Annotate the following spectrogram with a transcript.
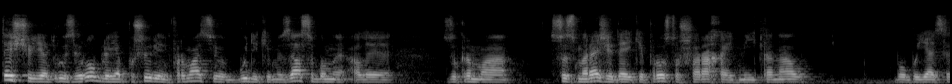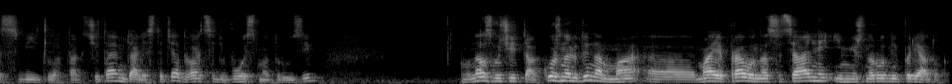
Те, що я, друзі, роблю, я поширюю інформацію будь-якими засобами, але, зокрема, соцмережі деякі просто шарахають мій канал, бо бояться світла. Так, читаємо далі. Стаття 28, друзі. Вона звучить так: кожна людина має право на соціальний і міжнародний порядок,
